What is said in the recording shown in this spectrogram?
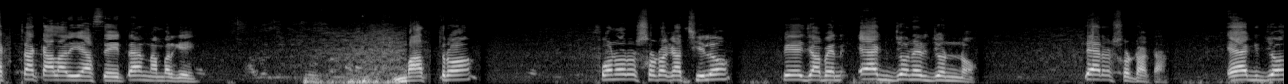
একটা কালারই আছে এটা, নাম্বার কি? মাত্র পনেরোশো টাকা ছিল, পেয়ে যাবেন একজনের জন্য। তেরোশো টাকা। একজন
